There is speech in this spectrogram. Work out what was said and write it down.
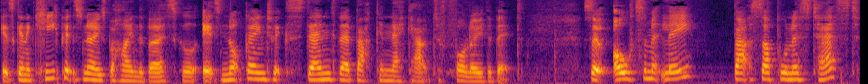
It's going to keep its nose behind the vertical. It's not going to extend their back and neck out to follow the bit. So ultimately, that suppleness test,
